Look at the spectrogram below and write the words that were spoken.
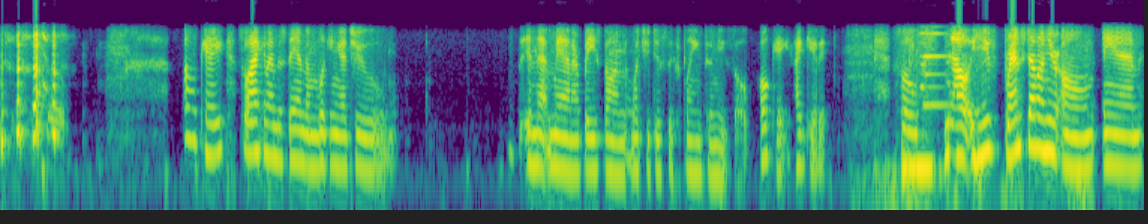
so, okay, so I can understand. I'm looking at you in that manner based on what you just explained to me. So, okay, I get it. So now you've branched out on your own, and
